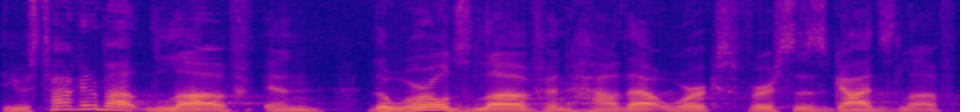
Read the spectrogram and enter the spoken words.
he was talking about love and the world's love and how that works versus God's love.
